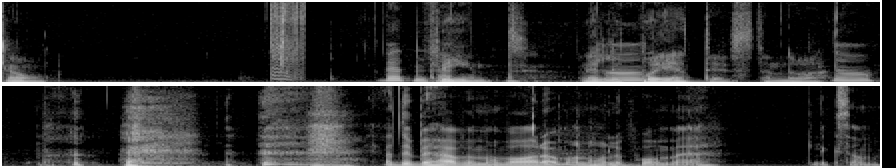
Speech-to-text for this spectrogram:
Ja, fint. Väldigt Ja. poetiskt ändå. Ja. ja, det behöver man vara om man håller på med liksom,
